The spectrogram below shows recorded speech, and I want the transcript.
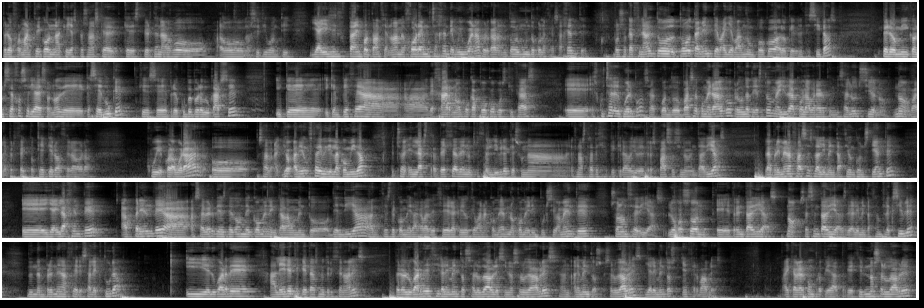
Pero formarte con aquellas personas que, que despierten algo, algo positivo en ti. Y ahí está la importancia, ¿no? A lo mejor hay mucha gente muy buena, pero claro, no todo el mundo conoce a esa gente. Por eso que al final todo, todo también te va llevando un poco a lo que necesitas. Pero mi consejo sería eso, ¿no? De que se eduque, que se preocupe por educarse y que, y que empiece a, dejar, ¿no? Poco a poco, pues quizás eh, escuchar el cuerpo, o sea, cuando vas a comer algo, pregúntate, ¿esto me ayuda a colaborar con mi salud, sí o no? No, vale, perfecto, ¿qué quiero hacer ahora? ¿Colaborar o...? yo, a mí me gusta dividir la comida, de hecho, en la estrategia de nutrición libre, que es una, es una estrategia que he creado yo de tres pasos y 90 días, la primera fase es la alimentación consciente, eh, y ahí la gente aprende a, saber desde dónde comen en cada momento del día. Antes de comer, agradecer aquello que van a comer, no comer impulsivamente. Son 11 días. Luego son eh, 30 días, no, 60 días de alimentación flexible, donde aprenden a hacer esa lectura. Y en lugar de leer etiquetas nutricionales, pero en lugar de decir alimentos saludables y no saludables, son alimentos saludables y alimentos enfermables. Hay que hablar con propiedad, porque decir no saludable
